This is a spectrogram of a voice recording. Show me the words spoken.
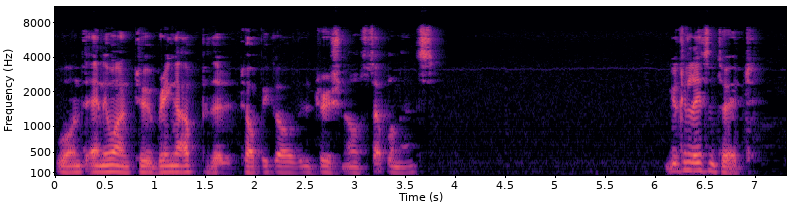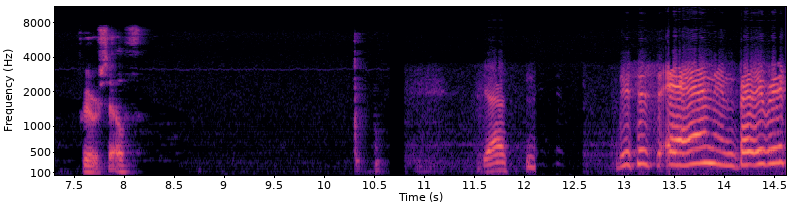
want anyone to bring up the topic of nutritional supplements? You can listen to it for yourself. Yes. This is Anne in Bay Ridge.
